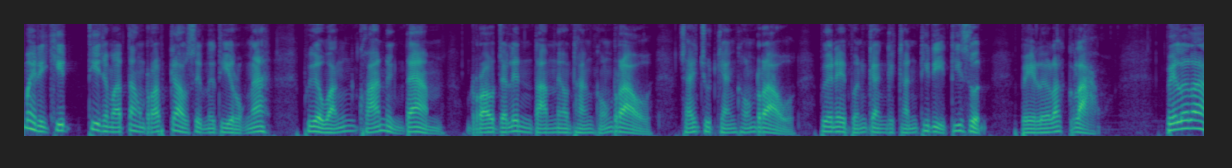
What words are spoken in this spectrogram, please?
ไม่ได้คิดที่จะมาตั้งรับ 90 นาทีหรอกนะ เพื่อหวังคว้าหนึ่งแต้ม เราจะเล่นตามแนวทางของเรา ใช้จุดแข็งของเรา เพื่อได้ผลการแข่งขันที่ดีที่สุด เปเรล่ากล่าว เปเรล่า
